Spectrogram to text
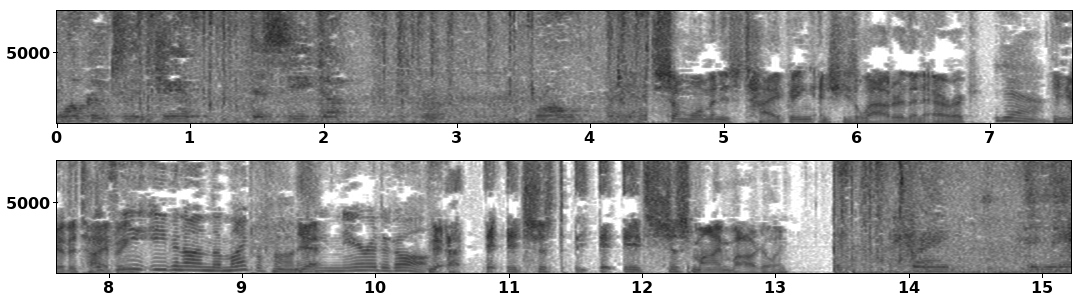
Welcome to the JFSC. Uh, wrong. Some woman is typing and she's louder than Eric. Yeah. You hear the typing? Is typing? he even on the microphone? Yeah. Is he near it at all? Yeah, uh, it, it's just it, it's just mind-boggling. Trying to name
